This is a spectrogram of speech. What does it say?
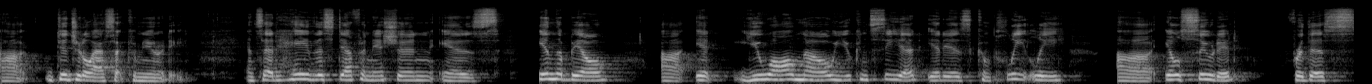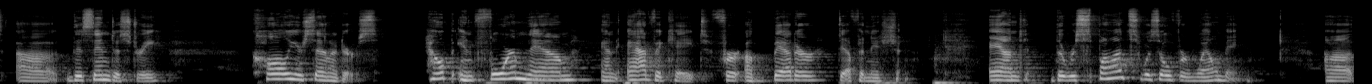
uh, digital asset community and said, hey, this definition is in the bill. Uh, it, you all know, you can see it. It is completely uh, ill-suited for this uh, this industry. Call your senators, help inform them, and advocate for a better definition. And the response was overwhelming. Uh,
